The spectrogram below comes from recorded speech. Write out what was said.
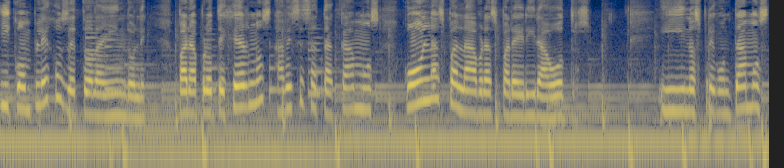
y complejos de toda índole. Para protegernos a veces atacamos con las palabras para herir a otros. Y nos preguntamos,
